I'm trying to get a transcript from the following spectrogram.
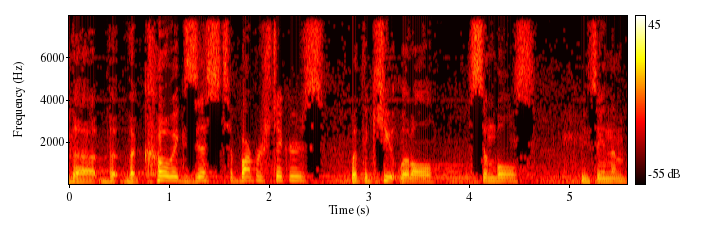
the, the, the coexist bumper stickers with the cute little symbols. You've seen them?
